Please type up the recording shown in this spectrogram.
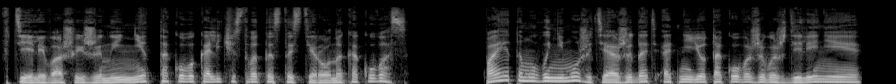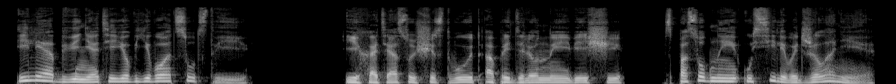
В теле вашей жены нет такого количества тестостерона, как у вас. Поэтому вы не можете ожидать от нее такого же вожделения или обвинять ее в его отсутствии. И хотя существуют определенные вещи, способные усиливать желание,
